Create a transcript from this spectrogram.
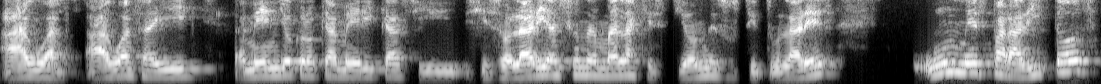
Aguas, aguas ahí. También yo creo que América, si, si Solari hace una mala gestión de sus titulares, un mes paraditos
